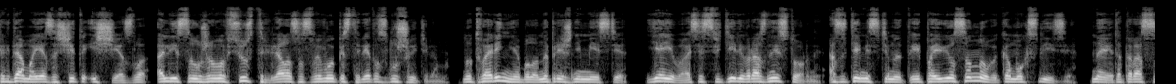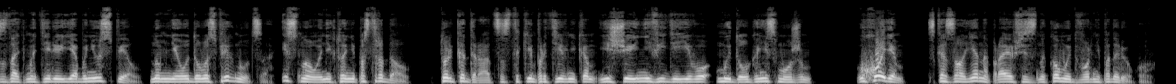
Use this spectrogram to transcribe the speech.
Когда моя защита исчезла, Алиса уже вовсю стреляла со своего пистолета с глушителем. Но твари не было на прежнем месте. Я и Вася светили в разные стороны, а затем из темноты появился новый комок слизи. На этот раз создать материю я бы не успел, но мне удалось пригнуться, и снова никто не пострадал. Только драться с таким противником, еще и не видя его, мы долго не сможем. «Уходим!» — сказал я, направившись в знакомый двор неподалеку.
